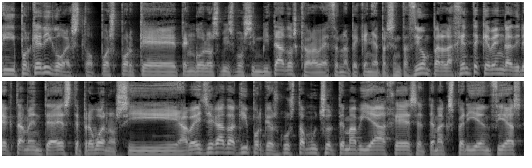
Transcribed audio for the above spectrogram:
¿Y por qué digo esto? Pues porque tengo los mismos invitados, que ahora voy a hacer una pequeña presentación para la gente que venga directamente a este. Pero bueno, si habéis llegado aquí porque os gusta mucho el tema viajes, el tema experiencias,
